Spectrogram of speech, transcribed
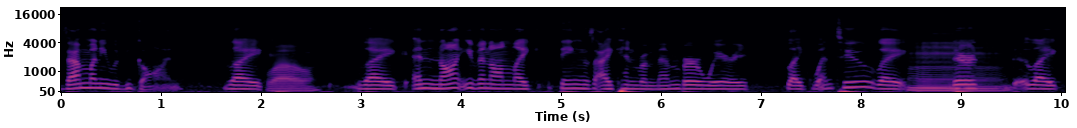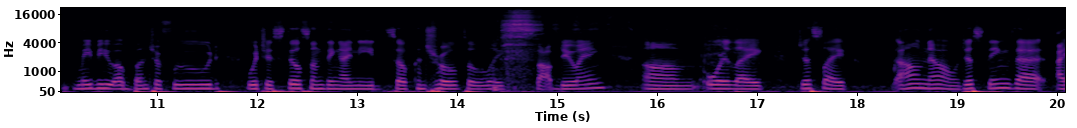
that money would be gone. Like, wow. like, and not even on like things I can remember where it like went to. Like, they're, Mm. they're, like maybe a bunch of food, which is still something I need self control to like stop doing. Um, or like just like I don't know, just things that I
